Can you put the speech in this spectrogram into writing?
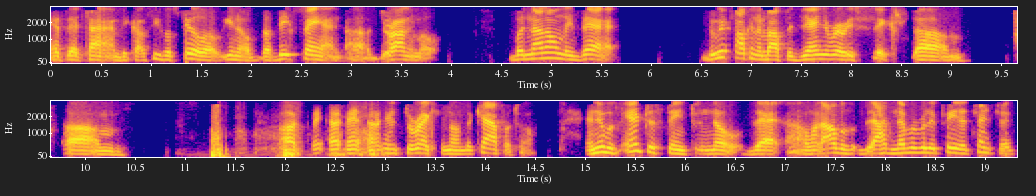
at that time because he was still, a, you know, a big fan, uh, Geronimo. But not only that, were talking about the January 6th um, um, uh, uh, insurrection on the Capitol. And it was interesting to note that uh, when I was, I've never really paid attention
